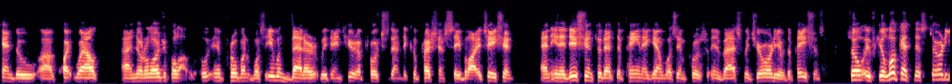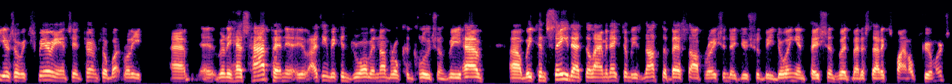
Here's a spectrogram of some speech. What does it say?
can do uh, quite well. neurological improvement was even better with anterior approaches than the compression stabilization. And in addition to that, the pain again was improved in vast majority of the patients. So if you look at this 30 years of experience in terms of what really uh, really has happened, I think we can draw a number of conclusions. We have uh, we can say that the laminectomy is not the best operation that you should be doing in patients with metastatic spinal tumors.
